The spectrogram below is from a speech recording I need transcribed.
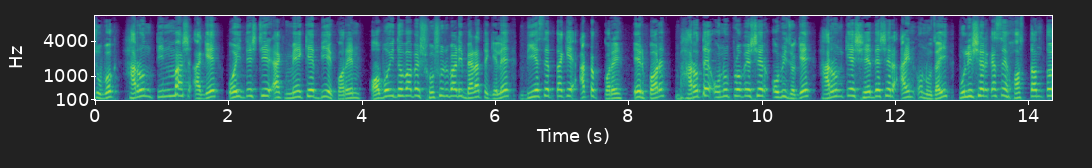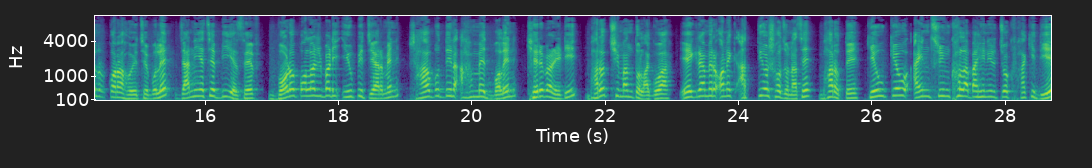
যুবক হারুন তিন মাস আগে ওই দেশটির এক মেয়েকে বিয়ে করেন। অবৈধভাবে শ্বশুরবাড়ি বেড়াতে গেলে বিএসএফ তাকে আটক করে। এরপর ভারতে অনুপ্রবেশের অভিযোগে হারুনকে সে দেশের আইন অনুযায়ী পুলিশের কাছে হস্তান্তর করা হয়েছে বলে জানিয়েছে বিএসএফ। বড় পলাশবাড়ি ইউপি চেয়ারম্যান শাহাবুদ্দিন আহমেদ বলেন, খেরবাড়িটি ভারত সীমান্ত লাগোয়া। এ গ্রামের অনেক আত্মীয় স্বজন আছে ভারতে। কেউ কেউ আইন শৃঙ্খলা বাহিনীর চোখ ফাঁকি দিয়ে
